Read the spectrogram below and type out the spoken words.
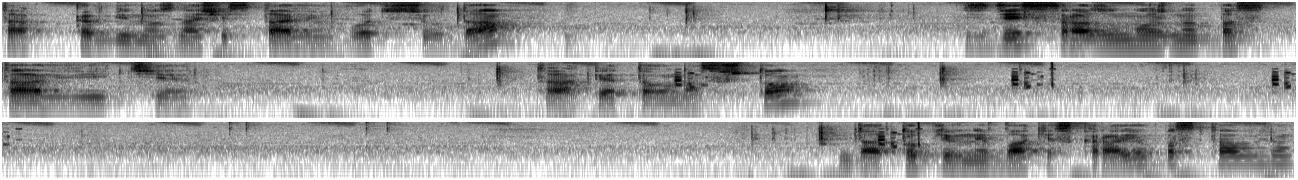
Так, кабину, значит, ставим вот сюда. Здесь сразу можно поставить так, это у нас что? Да, топливный бак я с краю поставлю.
